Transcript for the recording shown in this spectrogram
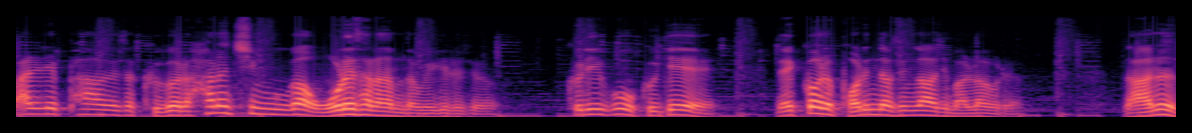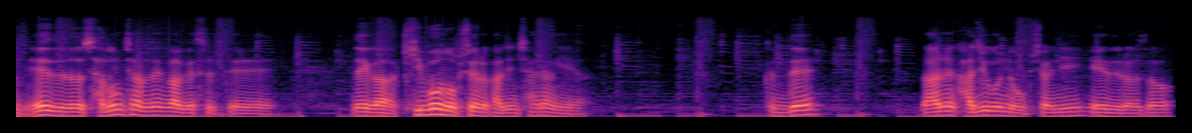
빨리 파악해서 그거를 하는 친구가 오래 살아남는다고 얘기를 해줘요. 그리고 그게 내 거를 버린다고 생각하지 말라고 그래요. 나는 예를 들어 자동차로 생각했을 때 내가 기본 옵션을 가진 차량이야. 근데 나는 가지고 있는 옵션이 예를 들어서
